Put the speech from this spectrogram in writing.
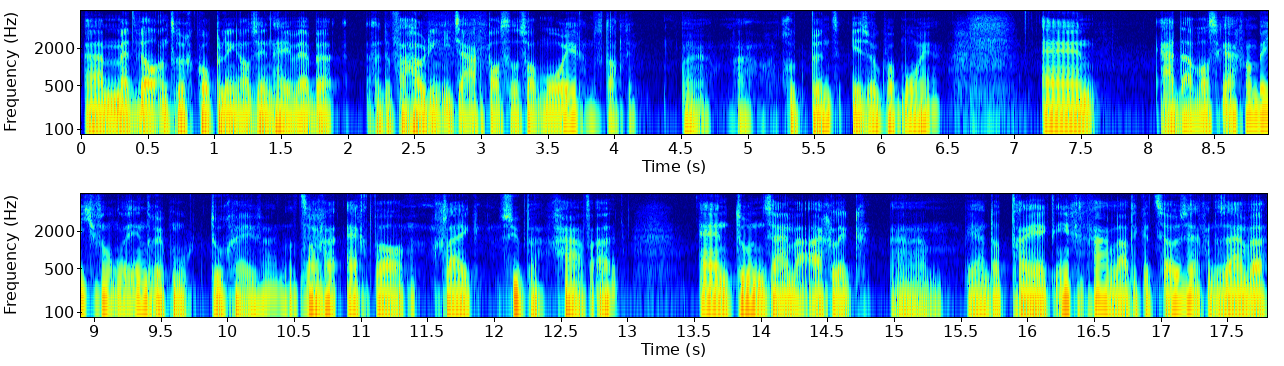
Uh, met wel een terugkoppeling als in, hey, we hebben uh, de verhouding iets aangepast, dat is wat mooier. Dus dacht ik, oh ja, nou, goed punt, is ook wat mooier. En ja, daar was ik echt wel een beetje van onder de indruk, moet ik toegeven. Dat zag Ja. er echt wel gelijk super gaaf uit. En toen zijn we eigenlijk uh, ja, dat traject ingegaan, laat ik het zo zeggen. Toen zijn we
